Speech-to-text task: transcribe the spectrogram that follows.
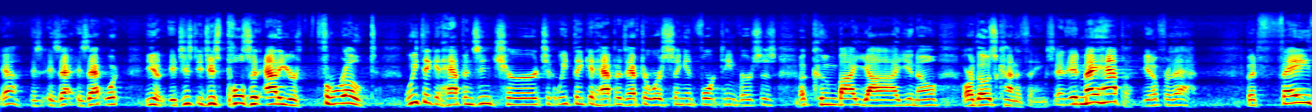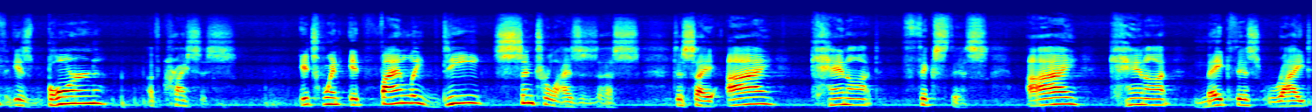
Yeah. Is, is, that is that what you know? It just it just pulls it out of your throat. We think it happens in church, and we think it happens after we're singing 14 verses of kumbaya, you know, or those kind of things. And it may happen, you know, for that. But faith is born of crisis. It's when it finally decentralizes us to say, I cannot fix this. I cannot make this right.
